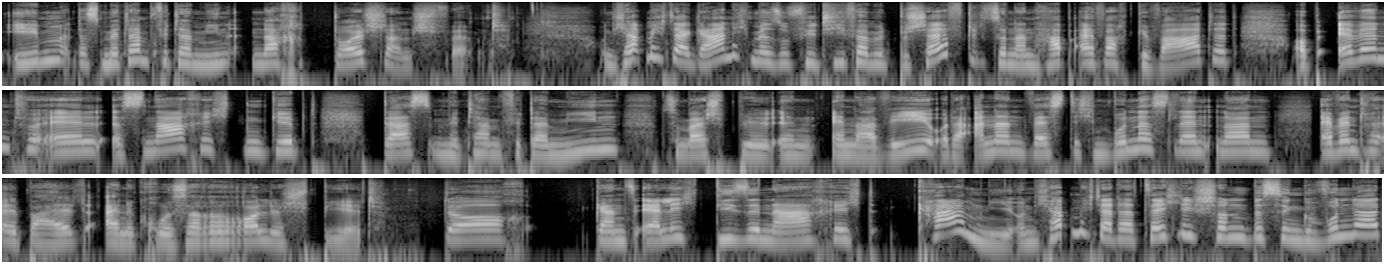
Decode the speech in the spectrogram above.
eben das Methamphetamin nach Deutschland schwimmt. Und ich habe mich da gar nicht mehr so viel tiefer mit beschäftigt, sondern habe einfach gewartet, ob eventuell es Nachrichten gibt, dass Methamphetamin zum Beispiel in NRW oder anderen westlichen Bundesländern eventuell bald eine größere Rolle spielt. Doch ganz ehrlich, diese Nachricht kam nie. Und ich habe mich da tatsächlich schon ein bisschen gewundert,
